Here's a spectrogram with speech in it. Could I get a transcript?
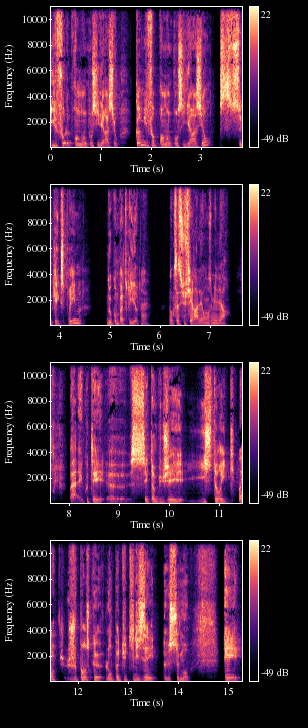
il faut le prendre en considération. Comme il faut prendre en considération ce qu'expriment nos compatriotes. Donc, ça suffira, les 11 milliards? Bah, Écoutez, euh, c'est un budget historique. Oui. Je pense que l'on peut utiliser euh, ce mot. Et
